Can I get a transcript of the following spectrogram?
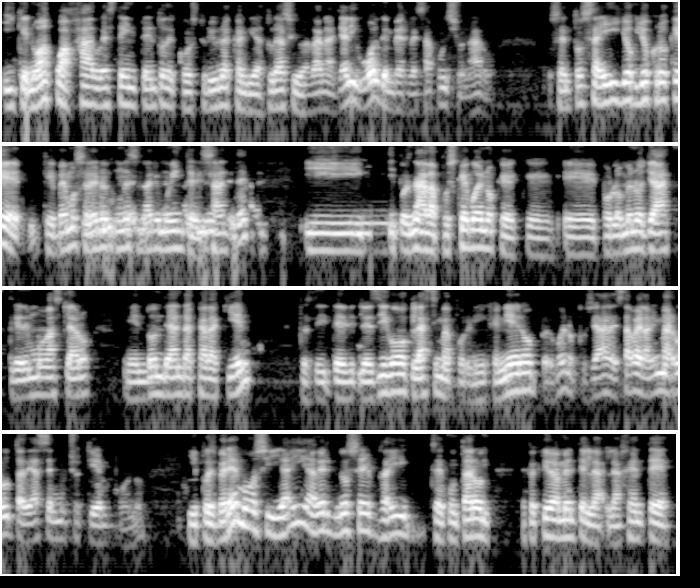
y que no ha cuajado este intento de construir una candidatura ciudadana. Ya ni Goldenberg les ha funcionado. Entonces ahí yo, yo creo que, que vemos a ver un escenario muy interesante y, y pues nada, pues qué bueno que, que eh, por lo menos ya tenemos más claro en dónde anda cada quien pues les digo, lástima por el ingeniero, pero bueno, pues ya estaba en la misma ruta de hace mucho tiempo, ¿no? Y pues veremos, y ahí, a ver, no sé, pues ahí se juntaron efectivamente la, gente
